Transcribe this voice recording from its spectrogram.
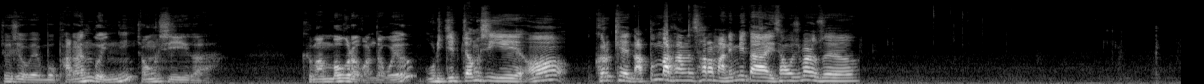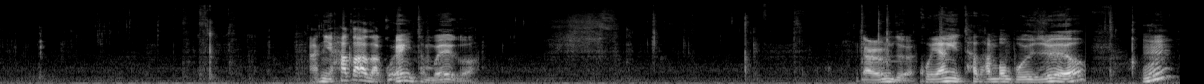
정식이 왜뭐 바라는 거 있니? 정식이가 그만 먹으라고 한다고요? 우리 집 정식이 어 그렇게 나쁜 말 하는 사람 아닙니다 이상 오지 말아주세요 아니 하다 하다 고양이 탓 뭐야 이거 야 여러분들 고양이 탓 한번 보여드려요 응?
